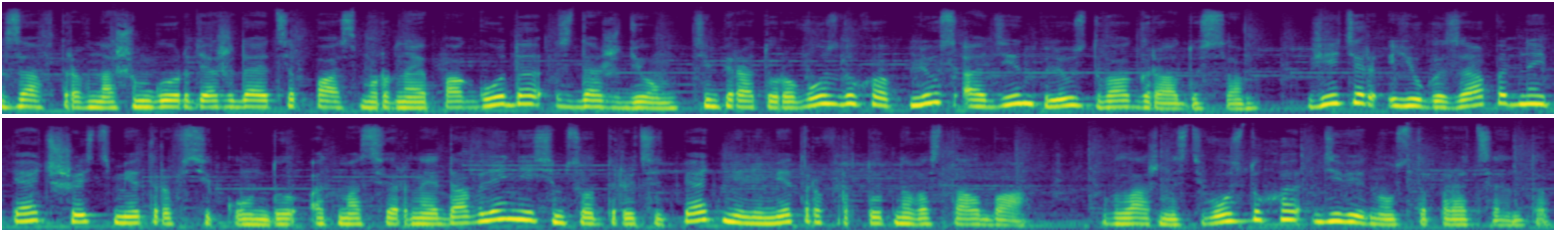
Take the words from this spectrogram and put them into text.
Завтра в нашем городе ожидается пасмурная погода с дождем. Температура воздуха плюс 1, плюс 2 градуса. Ветер юго-западный 5-6 метров в секунду. Атмосферное давление 735 миллиметров ртутного столба. Влажность воздуха 90%.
